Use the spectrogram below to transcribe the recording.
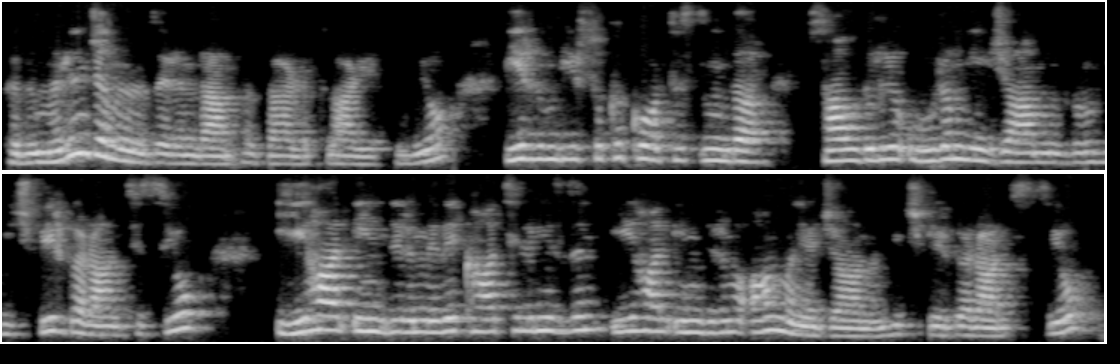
Kadınların canı üzerinden pazarlıklar yapılıyor. Bir gün bir sokak ortasında saldırıya uğramayacağımızın hiçbir garantisi yok. İyi hal indirimi ve katilimizin iyi hal indirimi almayacağının hiçbir garantisi yok.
